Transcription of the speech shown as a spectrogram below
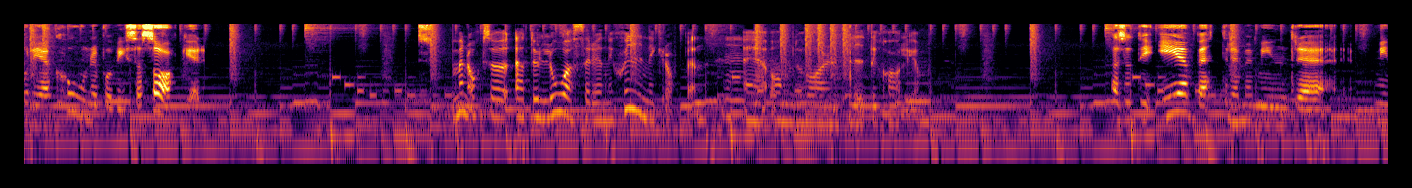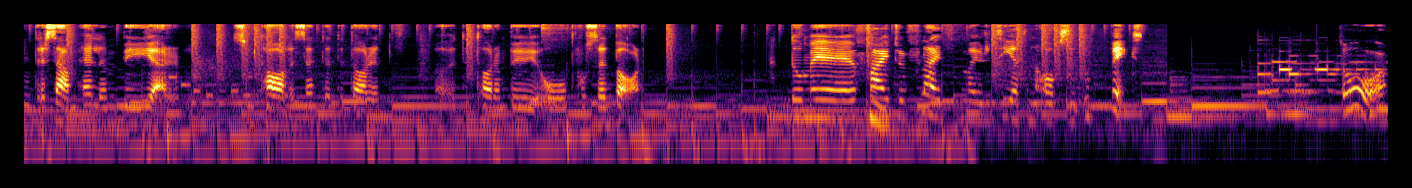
och reaktioner på vissa saker. Men också att du låser energin i kroppen mm. eh, om du har för lite kalium. Alltså det är bättre med mindre, mindre samhällen, byar. Som talesättet, det tar, ett, det tar en by och fostrar ett barn. De är fight or flight majoriteten av sin uppväxt. Så.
